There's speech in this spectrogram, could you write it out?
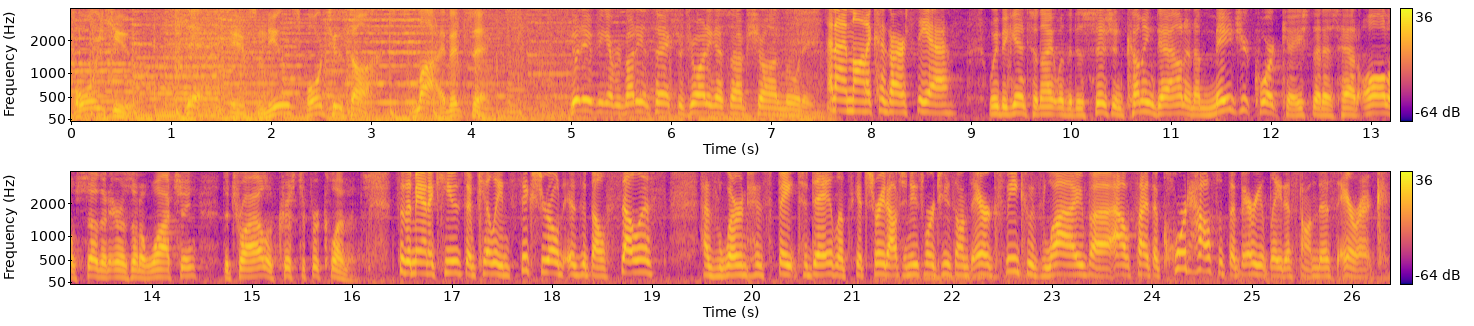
for you. This is News 4 Tucson, live at 6. Good evening, everybody, and thanks for joining us. I'm Sean Mooney. And I'm Monica Garcia. We begin tonight with a decision coming down in a major court case that has had all of southern Arizona watching the trial of Christopher Clements. So, the man accused of killing six year old Isabel Celis has learned his fate today. Let's get straight out to News 4 Tucson's Eric Fink, who's live uh, outside the courthouse with the very latest on this. Eric.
